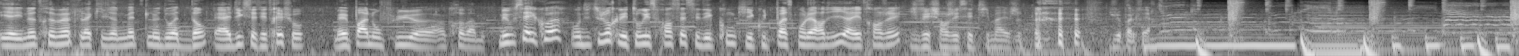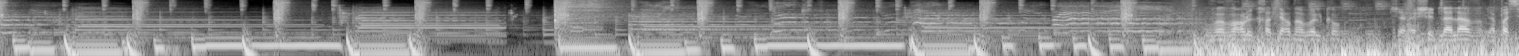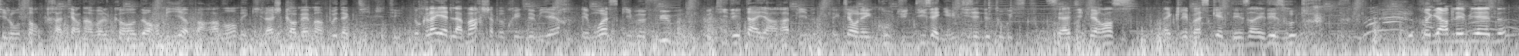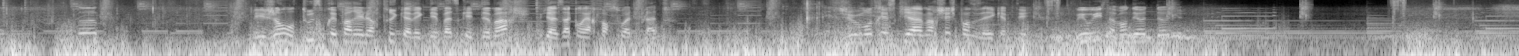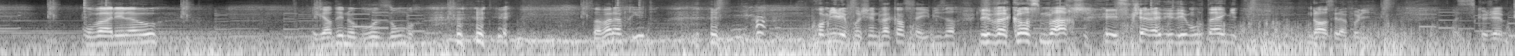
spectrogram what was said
Il y a une autre meuf là qui vient de mettre le doigt dedans. Et elle a dit que c'était très chaud. Mais pas non plus euh, increvable. Mais vous savez quoi? On dit toujours que les touristes français c'est des cons qui écoutent pas ce qu'on leur dit à l'étranger. Je vais changer cette image. Je vais pas le faire. le cratère d'un volcan qui a lâché de la lave il n'y a pas si longtemps. Cratère d'un volcan endormi apparemment, mais qui lâche quand même un peu d'activité. Donc là, il y a de la marche, à peu près une demi-heure. Et moi, ce qui me fume, petit détail hein, rapide, c'est que on est une groupe d'une dizaine, il y a une dizaine de touristes. C'est la différence avec les baskets des uns et des autres. Regarde les miennes. Les gens ont tous préparé leur truc avec des baskets de marche, puis à Zach en Air Force One flat. Je vais vous montrer ce qui a marché, je pense que vous avez capté. Oui, oui, ça vend des hot dogs. On va aller là-haut. Regardez nos grosses ombres. ça va la frite? Promis, les prochaines vacances à Ibiza. Les vacances marche et escalader des montagnes. Non, c'est la folie. Moi, c'est ce que j'aime.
